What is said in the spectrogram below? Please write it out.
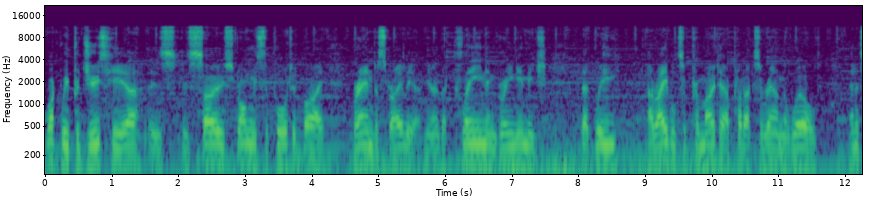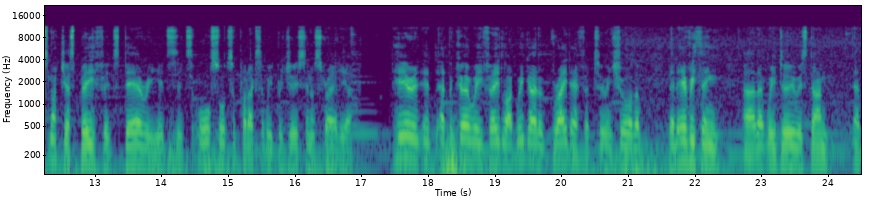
what we produce here is, is so strongly supported by Brand Australia, you know, the clean and green image that we are able to promote our products around the world. And it's not just beef, it's dairy, it's, it's all sorts of products that we produce in Australia. Here at, the Kerwee feedlot, we go to great effort to ensure that, that everything uh, that we do is done at,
